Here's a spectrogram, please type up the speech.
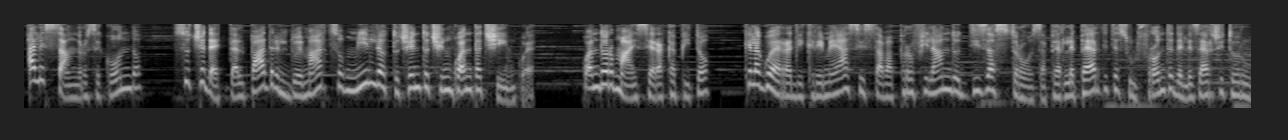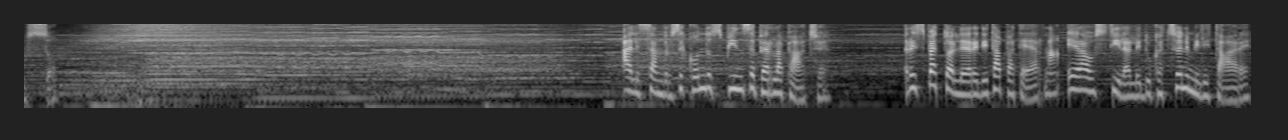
Alessandro II succedette al padre il 2 marzo 1855, quando ormai si era capito che la guerra di Crimea si stava profilando disastrosa per le perdite sul fronte dell'esercito russo. Alessandro II spinse per la pace. Rispetto all'eredità paterna era ostile all'educazione militare.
